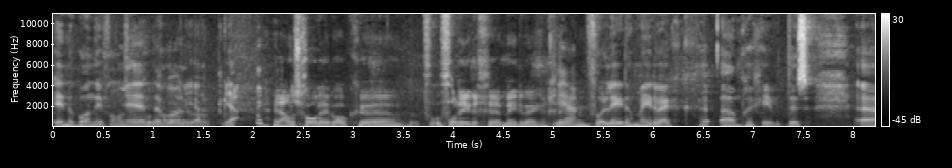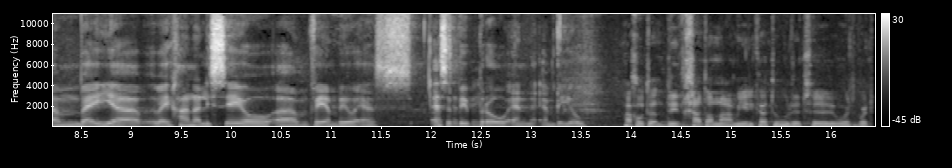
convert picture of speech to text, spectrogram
in de bon heeft ons In ook de bon ja. ook. Ja, En alle scholen hebben ook eh, vo- volledig eh, medewerking gegeven. Ja. volledig medewerking ehm, gegeven. Dus ehm, wij, eh, wij gaan naar Liceo, ehm, VMBO-S, SCP SCP. Pro en MBO. Maar goed, dan, dit gaat dan naar Amerika toe. Dat eh, wordt, wordt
